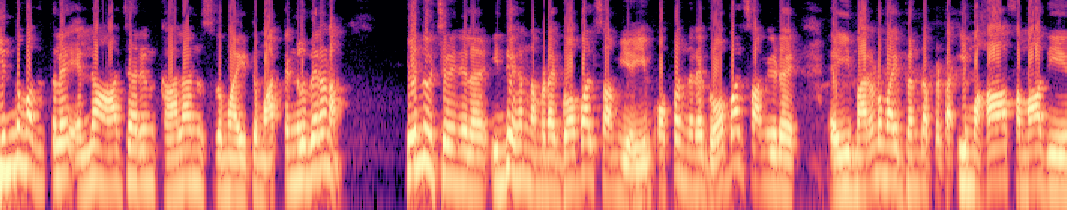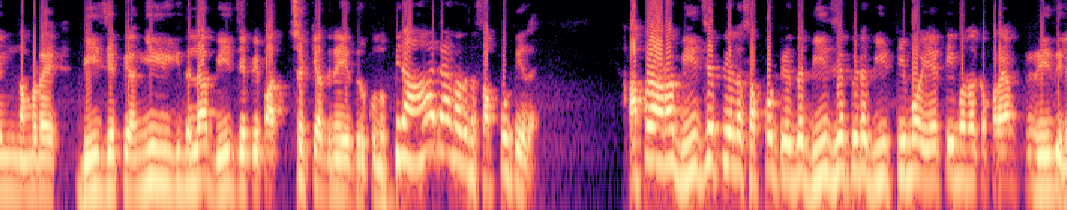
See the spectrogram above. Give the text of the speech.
ഹിന്ദു മതത്തിലെ എല്ലാ ആചാരവും കാലാനുസൃതമായിട്ട് മാറ്റങ്ങൾ വരണം എന്ന് വെച്ച് കഴിഞ്ഞാൽ ഇദ്ദേഹം നമ്മുടെ ഗോപാൽ സ്വാമിയെയും ഒപ്പം തന്നെ ഗോപാൽ സ്വാമിയുടെ ഈ മരണവുമായി ബന്ധപ്പെട്ട ഈ മഹാസമാധിയെയും നമ്മുടെ ബി ജെ പി അംഗീകരിക്കുന്നില്ല. ബി ജെ പി അതിനെ എതിർക്കുന്നു. പിന്നെ ആരാണ് അതിനെ സപ്പോർട്ട് ചെയ്തത്? അപ്പോഴാണ് ബി ജെ പി അല്ല സപ്പോർട്ട് ചെയ്തത്. ബി ജെ പിയുടെ ബി ടീമോ എ ടീമോ എന്നൊക്കെ പറയാൻ പറ്റുന്ന രീതിയിൽ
